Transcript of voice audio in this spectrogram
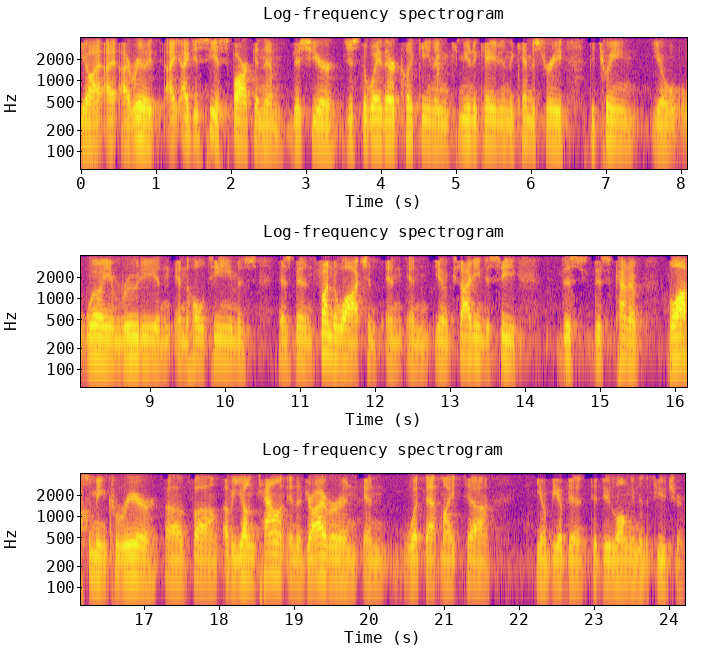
you know, I, I really, I, I just see a spark in them this year, just the way they're clicking and communicating, the chemistry between, you know, William, Rudy, and, and the whole team is, has been fun to watch and, and, and, you know, exciting to see this, this kind of blossoming career of, uh, of a young talent and a driver and, and what that might, uh, you know, be able to, to do long into the future.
